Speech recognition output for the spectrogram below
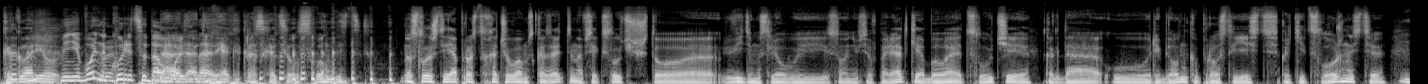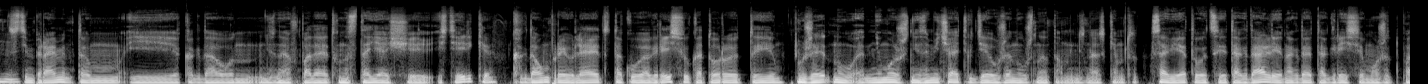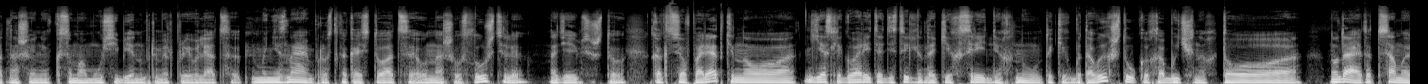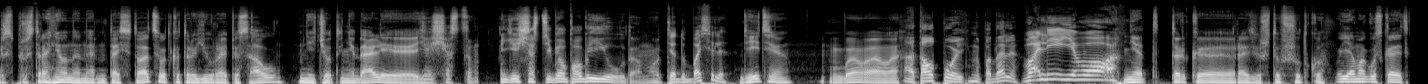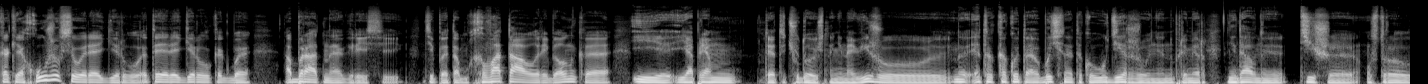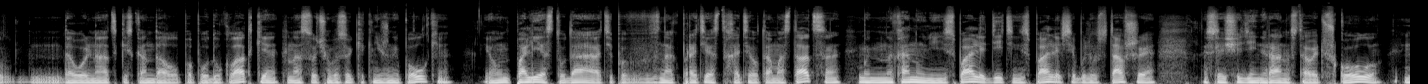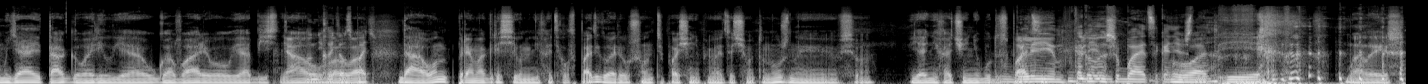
Как говорил... Мне не больно, курица Да, довольна. да, да, я как раз хотел вспомнить. Ну, слушайте, я просто хочу вам сказать на всякий случай, что, э, видимо, с Левой и Соней все в порядке, а бывают случаи, когда у ребенка просто есть какие-то сложности Мгм. с темпераментом, и когда он, не знаю, впадает в настоящие истерики, когда он проявляет такую агрессию, которую ты уже, ну, не можешь не замечать, где уже нужно, там, не знаю, с кем-то советоваться и так далее. Иногда эта агрессия может по отношению к самому себе, например, проявляться. Мы не знаем просто, какая ситуация у нашего слушателя, Надеемся, что как-то все в порядке, но если говорить о действительно таких средних, ну, таких бытовых штуках обычных, то, ну да, это самая распространенная, наверное, та ситуация, вот, которую Юра описал. Мне что-то не дали, я сейчас там, я сейчас тебя побью, там, вот. Тебя дубасили? Дети, бывало. А толпой нападали? Вали его! Нет, только разве что в шутку. Я могу сказать, как я хуже всего реагировал. Это я реагировал как бы обратной агрессией. Типа я там хватал ребенка, и я прям это чудовищно ненавижу. Ну, это какое-то обычное такое удерживание. Например, недавно Тиша устроил довольно адский скандал по поводу укладки. У нас очень высокие книжные полки. И он полез туда, типа, в знак протеста хотел там остаться. Мы накануне не спали, дети не спали, все были уставшие. На следующий день рано вставать в школу. Я и так говорил, я уговаривал, я объяснял. Он не хотел бла-бла. спать. Да, он прямо агрессивно не хотел спать, говорил, что он, типа, вообще не понимает, зачем это нужно, и все. Я не хочу, не буду спать. Блин, как Блин. он ошибается, конечно. Вот, и... Малыш.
